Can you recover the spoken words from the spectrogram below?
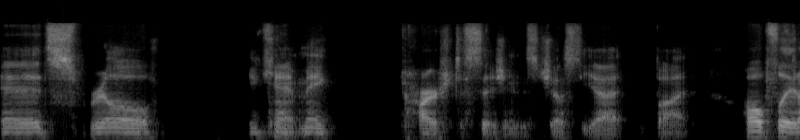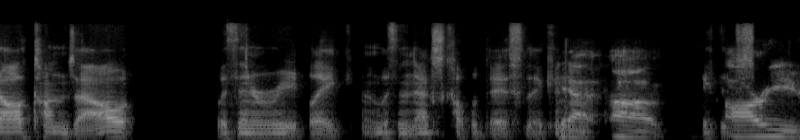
it's real. You can't make harsh decisions just yet, but hopefully it all comes out within a re like within the next couple of days, so they can Yeah, uh, Ari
